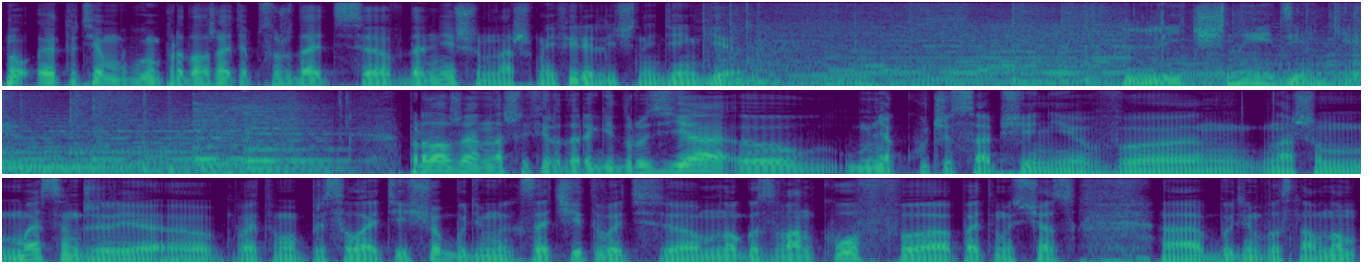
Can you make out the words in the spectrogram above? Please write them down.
Ну, эту тему будем продолжать обсуждать э, в дальнейшем нашем эфире «Личные деньги». Личные деньги. Продолжаем наш эфир, дорогие друзья. Э, у меня куча сообщений в нашем мессенджере, э, поэтому присылайте еще, будем их зачитывать. Э, много звонков, поэтому сейчас будем в основном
